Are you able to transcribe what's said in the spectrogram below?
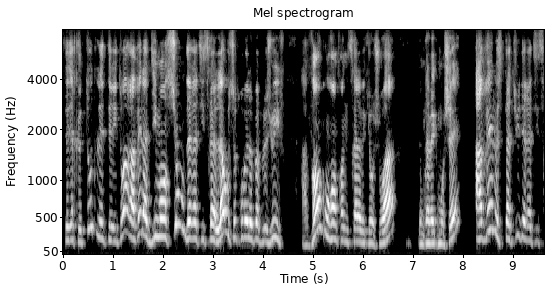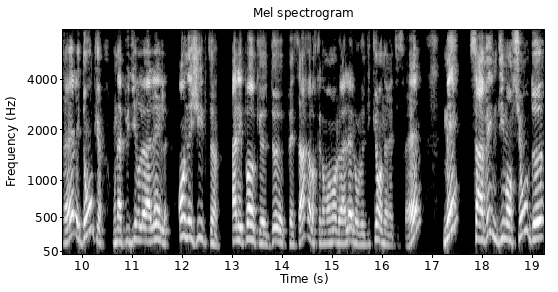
c'est-à-dire que tous les territoires avaient la dimension d'Eretz Israël, là où se trouvait le peuple juif, avant qu'on rentre en Israël avec Yoshua, donc avec Moshe, avait le statut d'Eretz Israël et donc on a pu dire le Hallel en Égypte à l'époque de Pessah, alors que normalement le Hallel on le dit que en Eretz Israël, mais ça avait une dimension de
